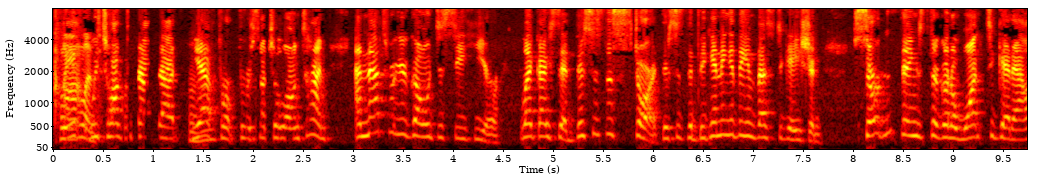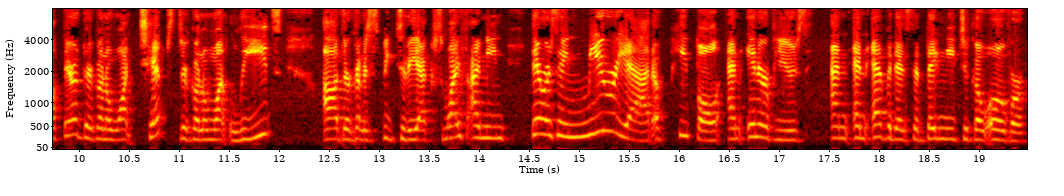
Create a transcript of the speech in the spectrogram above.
Cleveland. Uh, we talked about that, mm-hmm. yeah, for, for such a long time. And that's what you're going to see here. Like I said, this is the start. This is the beginning of the investigation. Certain things they're going to want to get out there. They're going to want tips. They're going to want leads. Uh, they're going to speak to the ex-wife. I mean, there is a myriad of people and interviews and, and evidence that they need to go over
